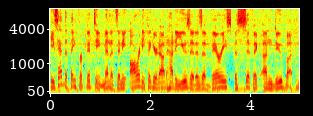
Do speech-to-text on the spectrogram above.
He's had the thing for 15 minutes and he already figured out how to use it as a very specific undo button.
